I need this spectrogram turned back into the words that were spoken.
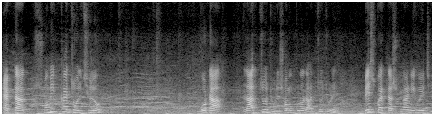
একটা সমীক্ষা চলছিল গোটা রাজ্য জুড়ে, সমগ্র রাজ্য জুড়ে। বেশ কয়েকটা শুনানি হয়েছে।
